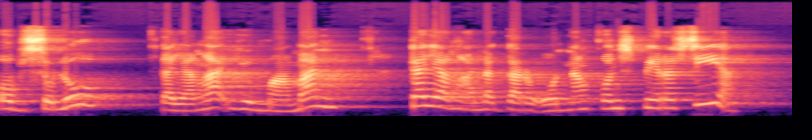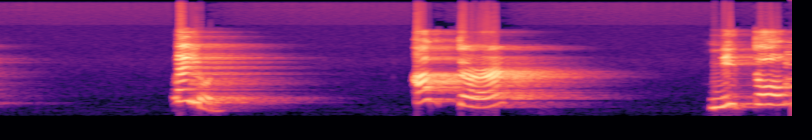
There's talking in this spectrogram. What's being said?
of Sulu, kaya nga yumaman, kaya nga nagkaroon ng konspirasiya. Ngayon, after nitong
